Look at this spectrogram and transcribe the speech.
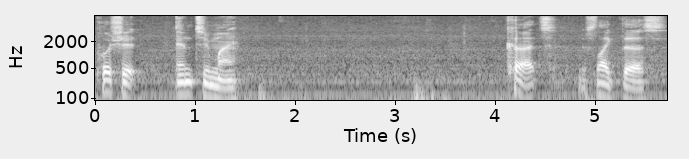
push it into my cuts, just like this.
